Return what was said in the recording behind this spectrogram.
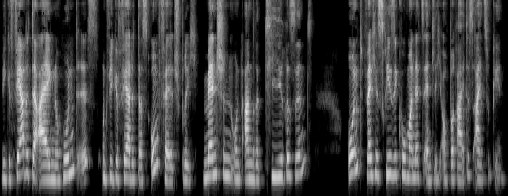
wie gefährdet der eigene Hund ist und wie gefährdet das Umfeld, sprich Menschen und andere Tiere sind und welches Risiko man letztendlich auch bereit ist einzugehen.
